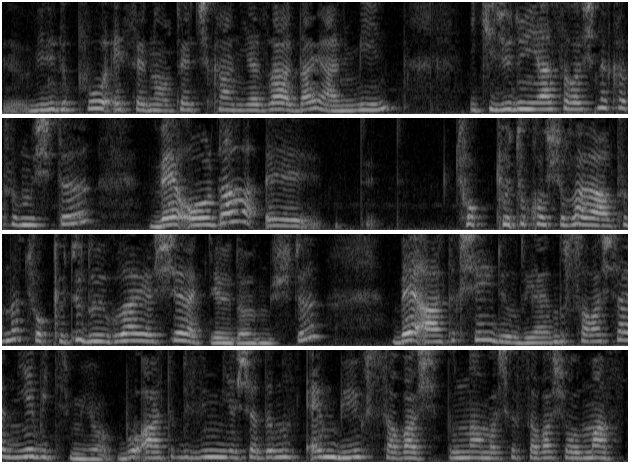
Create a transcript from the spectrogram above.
Winnie the Pooh eserini ortaya çıkan yazar da yani Min İkinci Dünya Savaşı'na katılmıştı ve orada e, çok kötü koşullar altında çok kötü duygular yaşayarak geri dönmüştü. Ve artık şey diyordu yani bu savaşlar niye bitmiyor? Bu artık bizim yaşadığımız en büyük savaş. Bundan başka savaş olmaz.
